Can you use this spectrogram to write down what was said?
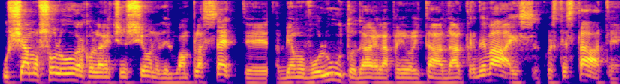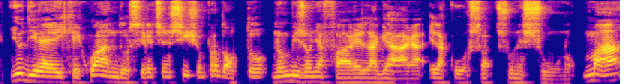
Usciamo solo ora con la recensione del OnePlus 7 ovviamente abbiamo voluto dare la priorità ad altri device quest'estate. Io direi che quando si recensisce un prodotto non bisogna fare la gara e la corsa su nessuno, ma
